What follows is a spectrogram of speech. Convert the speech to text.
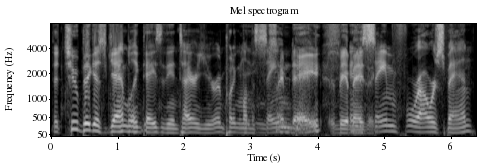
the two biggest gambling days of the entire year and putting them on the mm, same, Same day. It'd be in the amazing. same four hour span.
